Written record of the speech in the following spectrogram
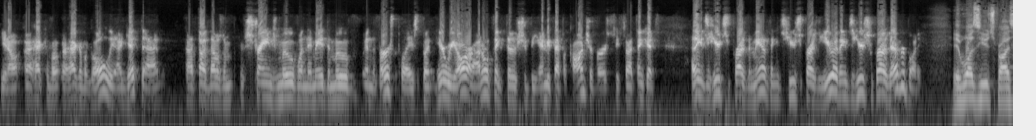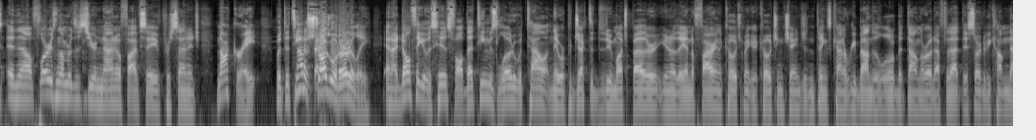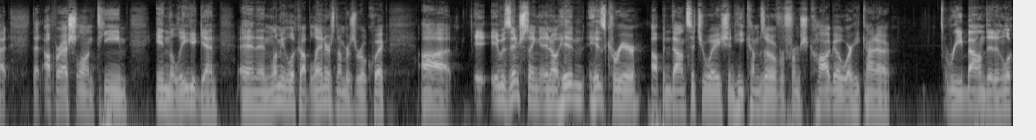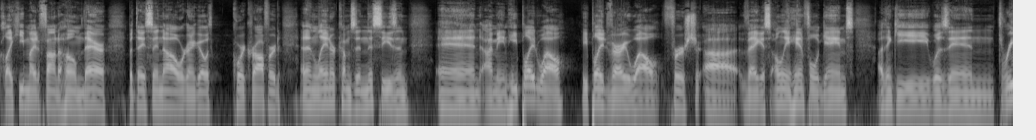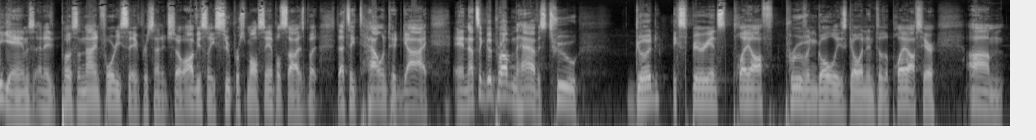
you know, a heck of a, a heck of a goalie. I get that. I thought that was a strange move when they made the move in the first place, but here we are. I don't think there should be any type of controversy. So I think it's, I think it's a huge surprise to me. I think it's a huge surprise to you. I think it's a huge surprise to everybody. It was a huge surprise. And now Fleury's number this year, 905 save percentage. Not great, but the team Not his best. struggled early, and I don't think it was his fault. That team is loaded with talent, and they were projected to do much better. You know, they end up firing the coach, make a coaching change, and things kind of rebounded a little bit down the road after that. They started to become that that upper echelon team in the league again. And then let me look up Lehner's numbers real quick. Uh, it, it was interesting, you know, him his career up and down situation. He comes over from Chicago, where he kind of rebounded and looked like he might have found a home there, but they say no, we're going to go with Corey Crawford. And then Lehner comes in this season, and I mean, he played well. He played very well for uh, Vegas. Only a handful of games. I think he was in three games, and he posted a 940 save percentage. So obviously, super small sample size, but that's a talented guy, and that's a good problem to have. Is two good, experienced, playoff proven goalies going into the playoffs here. Um,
